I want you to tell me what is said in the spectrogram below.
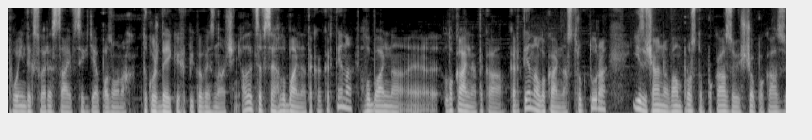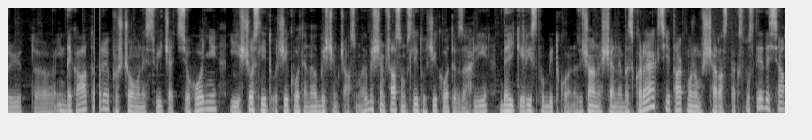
по індексу RSI в цих діапазонах, також деяких пікових значень. Але це все глобальна така картина, глобальна, е, локальна така картина, локальна структура. І, звичайно, вам просто показую, що показують е, індикатори, про що вони свідчать сьогодні, і що слід очікувати найближчим часом. Найближчим часом слід очікувати взагалі деякий ріст по біткоїну. Звичайно, ще не без корекції. Так, можемо ще раз так спуститися,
